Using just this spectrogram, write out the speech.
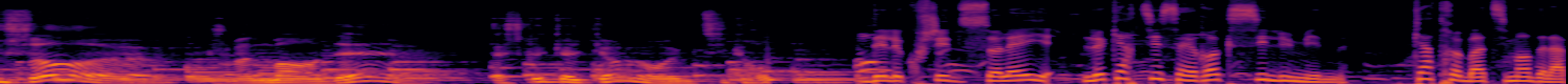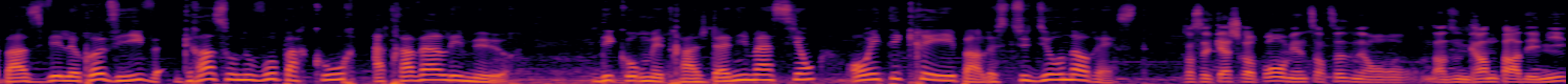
tout ça, euh, je me demandais, est-ce que quelqu'un a un petit? Dès le coucher du soleil, le quartier Saint-Roch s'illumine. Quatre bâtiments de la basse ville revivent grâce au nouveau parcours à travers les murs. Des courts-métrages d'animation ont été créés par le studio Nord-Est. On se le cachera pas, on vient de sortir dans une grande pandémie.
